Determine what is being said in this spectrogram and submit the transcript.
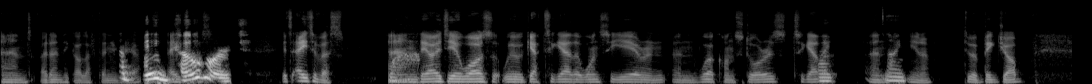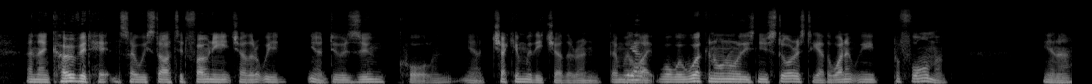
And I don't think I left anybody out. Big eight cohort. It's eight of us. Wow. And the idea was that we would get together once a year and, and work on stories together right. and, right. you know, do a big job. And then COVID hit, and so we started phoning each other. We you know do a Zoom call and you know check in with each other, and then we're yeah. like, well, we're working on all these new stories together. Why don't we perform them? You know,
